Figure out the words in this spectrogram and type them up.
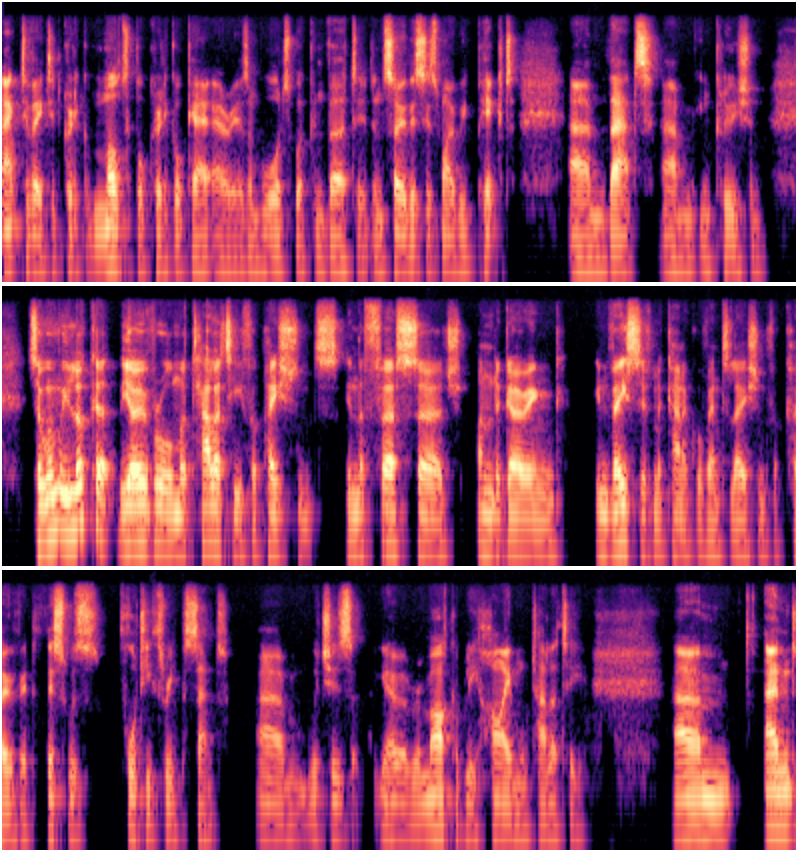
activated critical multiple critical care areas and wards were converted, and so this is why we picked um, that um, inclusion. So when we look at the overall mortality for patients in the first surge undergoing invasive mechanical ventilation for COVID, this was 43%, um, which is you know a remarkably high mortality. Um, and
